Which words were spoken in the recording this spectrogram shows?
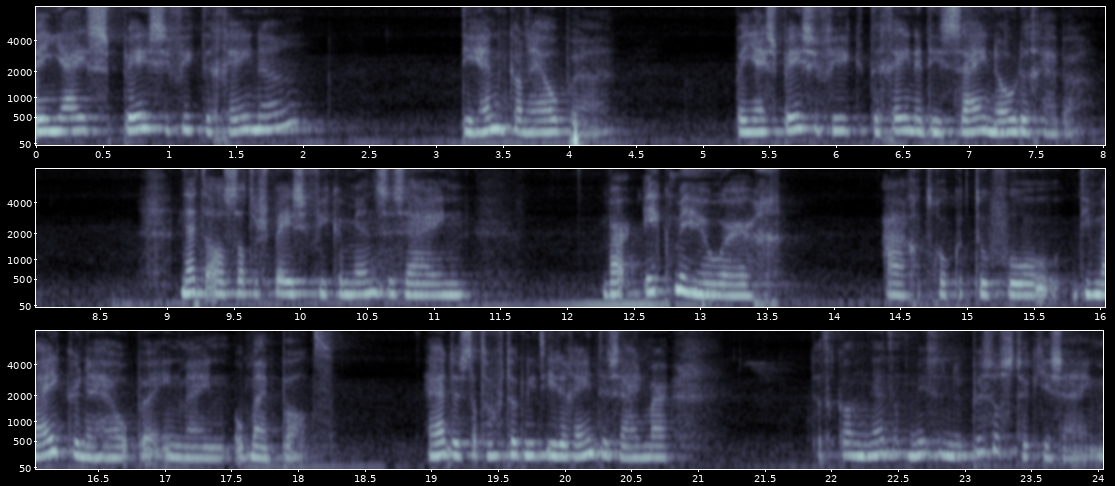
ben jij specifiek degene die hen kan helpen. Ben jij specifiek degene die zij nodig hebben. Net als dat er specifieke mensen zijn waar ik me heel erg aangetrokken toe voel, die mij kunnen helpen in mijn, op mijn pad. Dus dat hoeft ook niet iedereen te zijn, maar dat kan net dat missende puzzelstukje zijn.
